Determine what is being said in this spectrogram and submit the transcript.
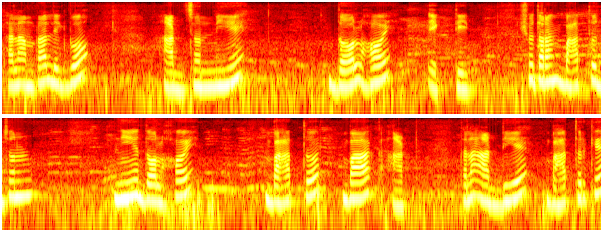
তাহলে আমরা লিখব আটজন নিয়ে দল হয় একটি। সুতরাং বাহাত্তর জন নিয়ে দল হয় বাহাত্তর বাঘ আট। তাহলে আট দিয়ে বাহাত্তরকে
